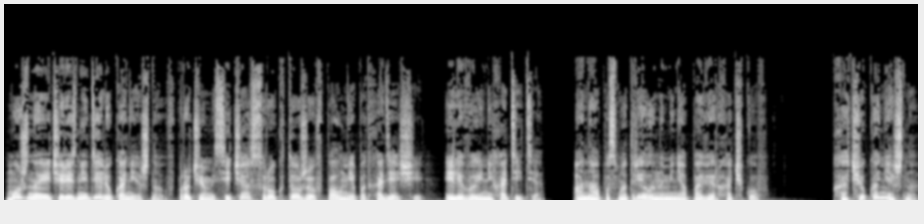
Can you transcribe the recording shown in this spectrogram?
«Можно и через неделю, конечно. Впрочем, сейчас срок тоже вполне подходящий. Или вы не хотите?» Она посмотрела на меня поверх очков. «Хочу, конечно».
